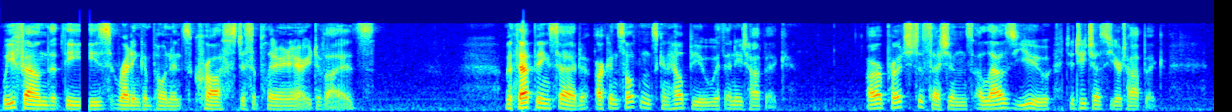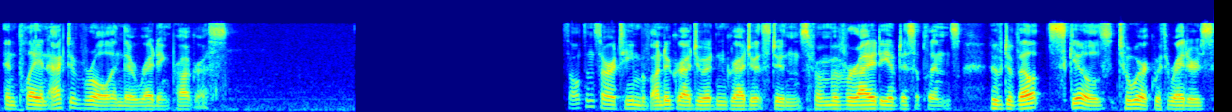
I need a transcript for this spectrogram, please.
We found that these writing components cross disciplinary divides. With that being said, our consultants can help you with any topic. Our approach to sessions allows you to teach us your topic and play an active role in their writing progress. Consultants are a team of undergraduate and graduate students from a variety of disciplines who've developed skills to work with writers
